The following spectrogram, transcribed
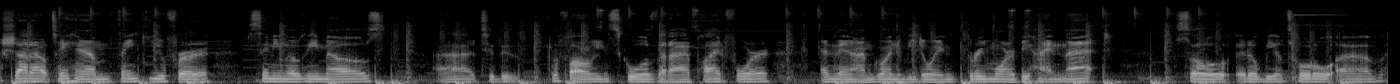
shout out to him. Thank you for sending those emails uh, to the, the following schools that I applied for, and then I'm going to be doing three more behind that. So it'll be a total of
